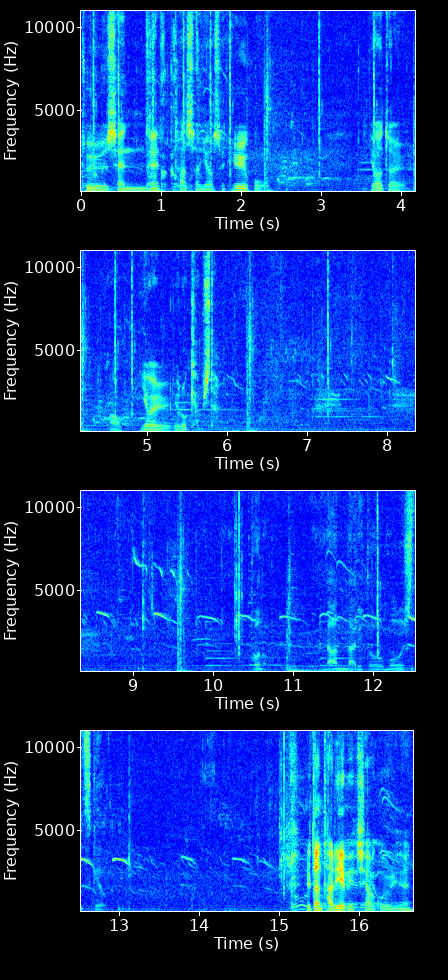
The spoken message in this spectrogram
둘, 셋, 넷, 다섯, 여섯, 일곱, 여덟, 아홉, 열 이렇게 합시다. 일단 다리에 배치하고 우리는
